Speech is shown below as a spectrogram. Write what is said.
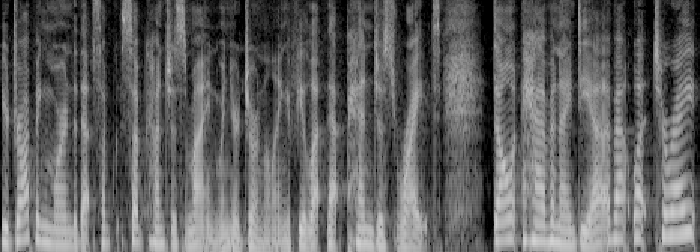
you're dropping more into that sub, subconscious mind when you're journaling if you let that pen just write don't have an idea about what to write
